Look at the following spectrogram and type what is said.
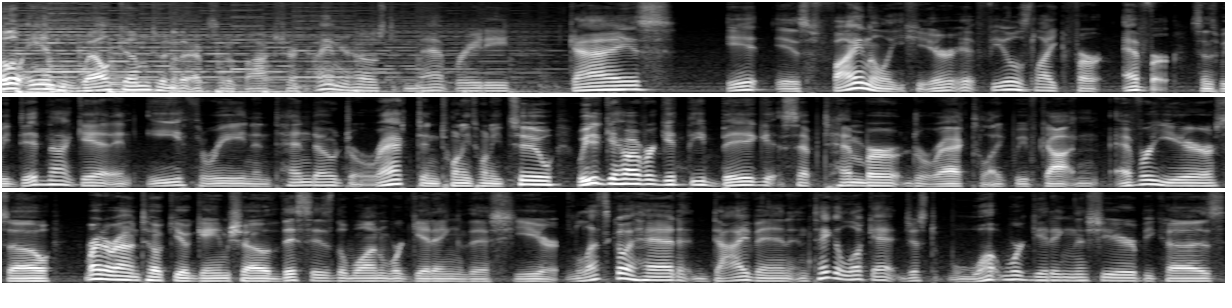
Hello and welcome to another episode of Box Trek. I am your host, Matt Brady. Guys, it is finally here. It feels like forever since we did not get an E3 Nintendo Direct in 2022. We did, however, get the big September Direct like we've gotten every year. So, right around Tokyo Game Show, this is the one we're getting this year. Let's go ahead, dive in, and take a look at just what we're getting this year because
